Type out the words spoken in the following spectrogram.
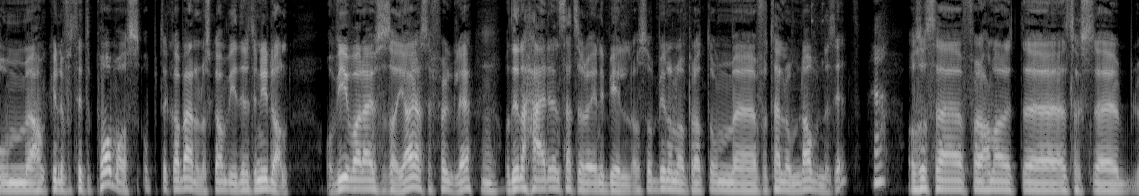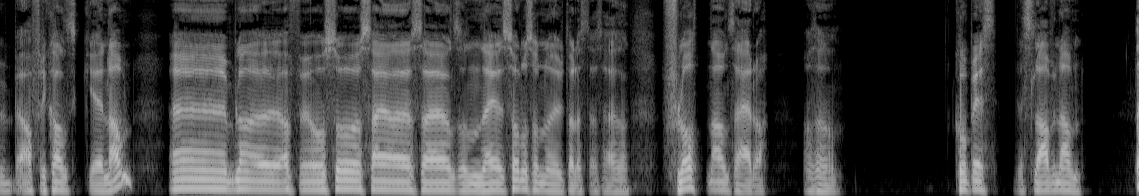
om han kunne få sitte på med oss opp til Cabernet og skal han videre til Nydalen. Og vi var der og sa ja, ja, selvfølgelig. Og denne herren setter seg inn i bilen, og så begynner han å prate om, uh, fortelle om navnet sitt. Ja. Og så, for han har et, uh, et slags uh, afrikansk navn. Bla- af- og så sier, sier han sånn nei, Sånn og sånn uttales det. Så sier sånn, Flott navn, sier jeg da. Og sånn Kompis, det er slavenavn.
